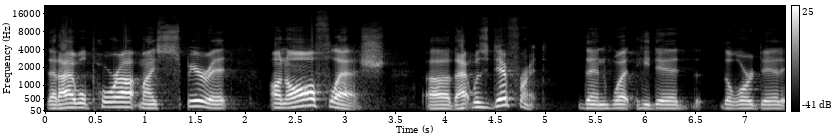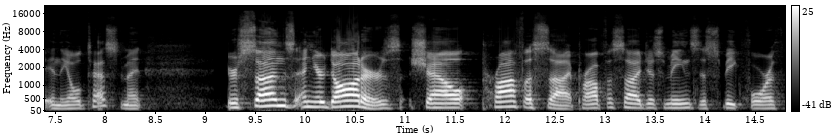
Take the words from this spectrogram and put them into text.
that I will pour out my spirit on all flesh. Uh, that was different than what he did, the Lord did in the Old Testament. Your sons and your daughters shall prophesy. Prophesy just means to speak forth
